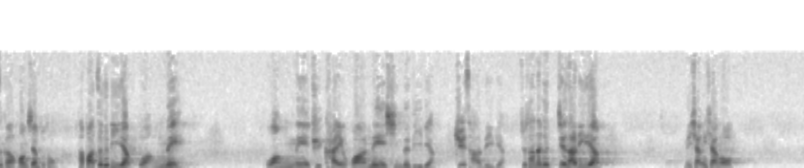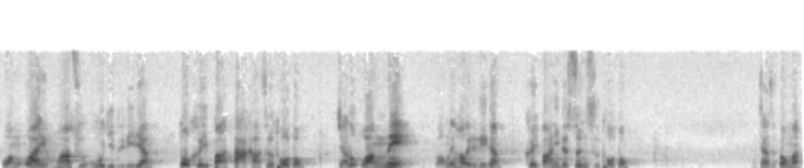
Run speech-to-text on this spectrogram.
这个方向不同。他把这个力量往内，往内去开发内心的力量、觉察的力量。就他那个觉察力量，你想一想哦，往外发出物理的力量，都可以把大卡车拖动。假如往内，往内发挥的力量，可以把你的生死拖动。这样子懂吗？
